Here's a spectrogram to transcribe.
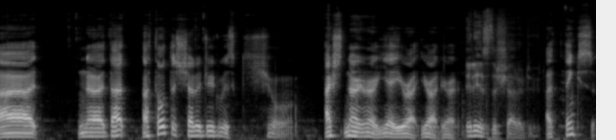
Uh, no, that I thought the shadow dude was Cure. Actually, no, no, no, yeah, you're right, you're right, you're right. It is the shadow dude. I think so.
